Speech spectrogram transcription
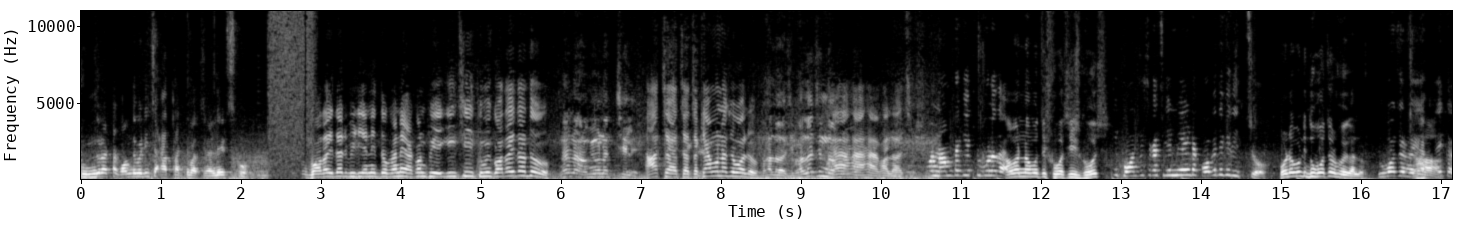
সুন্দর একটা গন্ধ বেরিয়েছে, আর থাকতে পারছি না লেটস গো গদাইদার বিরিয়ানির দোকানে এখন পেয়ে গিয়েছি। তুমি গদাইদা তো? না না আমি ওনার ছেলে। আচ্ছা আচ্ছা আচ্ছা কেমন আছো বলো? ভালো আছি ভালো আছেন তো? হ্যাঁ হ্যাঁ হ্যাঁ ভালো আছে। তোমার নামটা কি একটু বলে দাও? আমার নাম হচ্ছে সুভাষিস ঘোষ। এই পঞ্চাশ টাকা চিকেন বিরিয়ানিটা কবে থেকে দিচ্ছ? মোটামুটি দু বছর হয়ে গেল। দু বছর হয়ে গেল হ্যাঁ। তাই তো?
